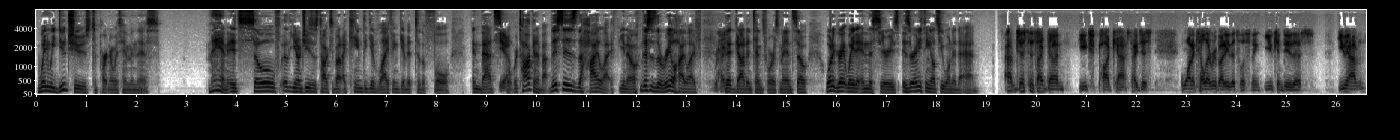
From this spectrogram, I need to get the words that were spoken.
when we do choose to partner with Him in this, man, it's so, you know, Jesus talks about, I came to give life and give it to the full. And that's yeah. what we're talking about. This is the high life, you know, this is the real high life right. that God intends for us, man. So, what a great way to end this series. Is there anything else you wanted to add? Um, just as I've done each podcast, I just want to tell everybody that's listening, you can do this. You have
